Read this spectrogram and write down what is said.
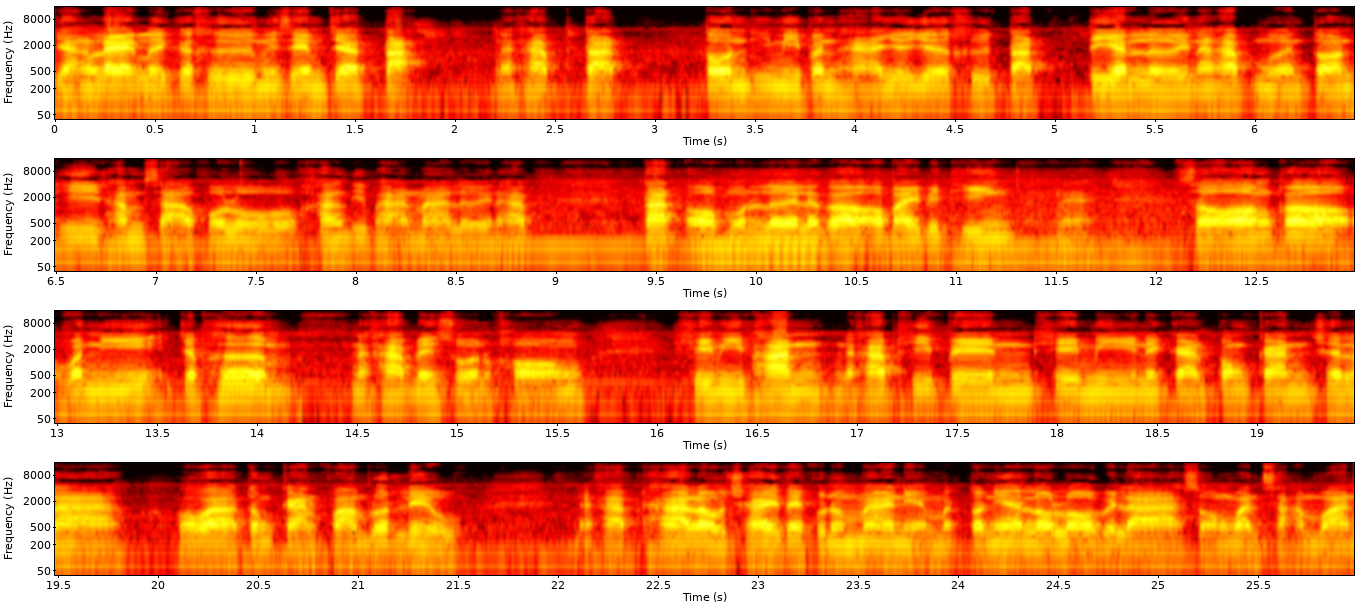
อย่างแรกเลยก็คือมิเซมจะตัดนะครับ ตัดต้นที่มีปัญหาเยอะๆ คือตัดเตียนเลยนะครับ เหมือนตอนที่ทำสาวโคโลครั้งที่ผ่านมาเลยนะครับ ตัดออกหมดเลยแล้วก็เอาใบไปทิ้งนะสองก็วันนี้จะเพิ่มนะครับในส่วนของเคมีพันธุ์นะครับที่เป็นเคมีในการป้องกันเชื้อราเพราะว่าต้องการความรวดเร็วนะครับถ้าเราใช้ไตรโคโนมาเนี่ยตอนนี้เรารอเวลา 2 วัน 3 วัน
